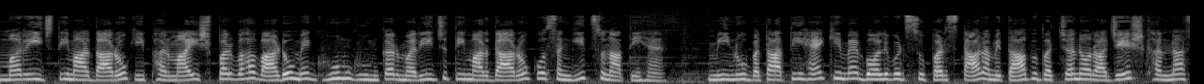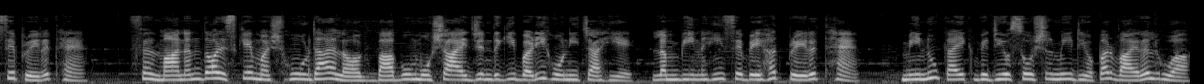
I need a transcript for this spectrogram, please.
मरीज़ तीमारदारों की फरमाइश पर वह वार्डो में घूम घूम कर मरीज़ तीमारदारों को संगीत सुनाती हैं। मीनू बताती हैं कि मैं बॉलीवुड सुपरस्टार अमिताभ बच्चन और राजेश खन्ना से प्रेरित हैं। फ़िल्म आनंद और इसके मशहूर डायलॉग, बाबू मोशाए, ज़िंदगी बड़ी होनी चाहिए, लंबी नहीं से बेहद प्रेरित हैं। मीनू का एक वीडियो सोशल मीडिया पर वायरल हुआ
